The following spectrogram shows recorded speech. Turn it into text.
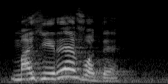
Μαγειρεύονται,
